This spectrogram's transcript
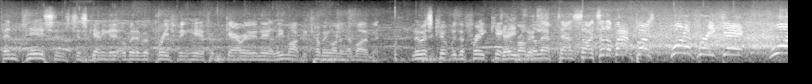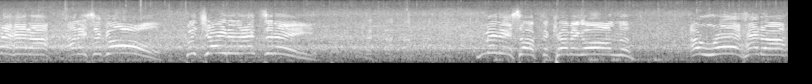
Ben Pearson's just getting a little bit of a briefing here from Gary O'Neil. He might be coming on in a moment. Lewis Cook with a free kick Dangerous. from the left-hand side to the back post. What a free kick! What a header! And it's a goal for Jaidon Anthony. Minutes after coming on, a rare header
